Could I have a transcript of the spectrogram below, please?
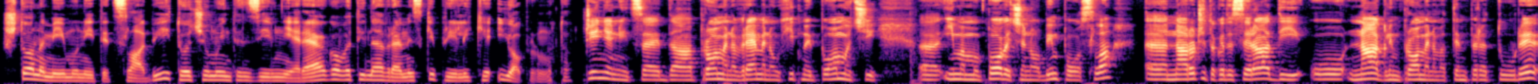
Što nam je imunitet slabiji, to ćemo intenzivnije reagovati na vremenske prilike i obrnuto. Činjenica je da promena vremena u hitnoj pomoći e, imamo povećan obim posla, e, naročito kada se radi o naglim promenama temperature,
